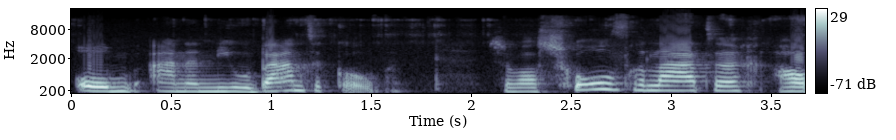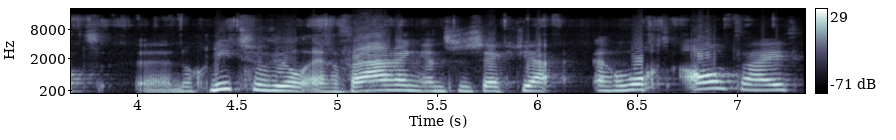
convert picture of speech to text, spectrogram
om aan een nieuwe baan te komen. Was schoolverlater, had uh, nog niet zoveel ervaring en ze zegt: Ja, er wordt altijd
